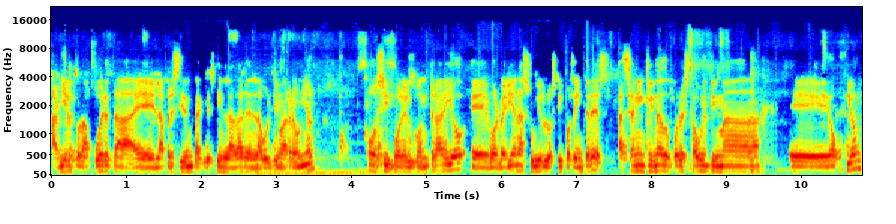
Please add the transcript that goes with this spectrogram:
abierto la puerta eh, la presidenta Christine Lagarde en la última reunión, o si por el contrario eh, volverían a subir los tipos de interés. Se han inclinado por esta última eh, opción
